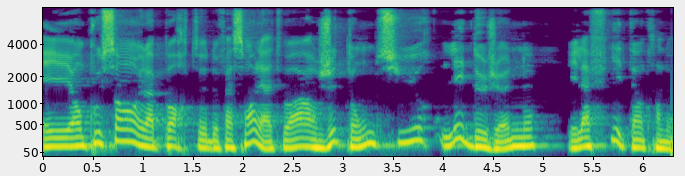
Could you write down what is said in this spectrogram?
Et en poussant la porte de façon aléatoire, je tombe sur les deux jeunes et la fille était en train de...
